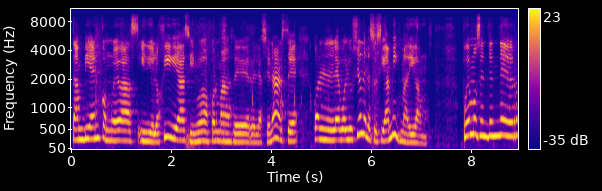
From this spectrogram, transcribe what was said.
también con nuevas ideologías y nuevas formas de relacionarse, con la evolución de la sociedad misma, digamos. Podemos entender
